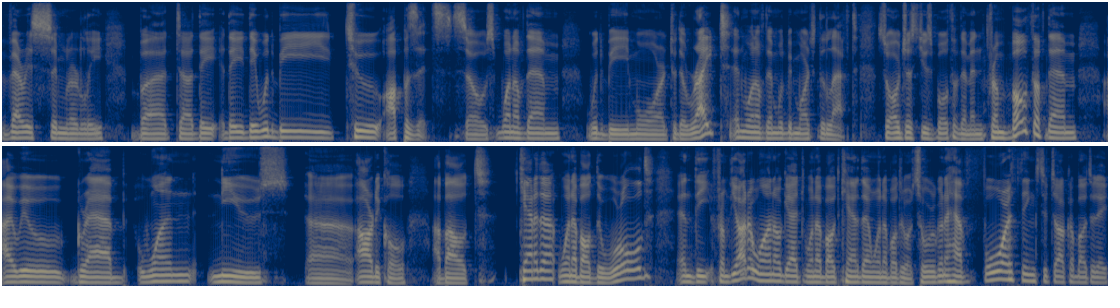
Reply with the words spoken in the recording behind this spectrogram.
very similarly but uh, they they they would be two opposites. So one of them would be more to the right and one of them would be more to the left so i'll just use both of them and from both of them i will grab one news uh, article about Canada, one about the world, and the from the other one I'll get one about Canada and one about the world. So we're gonna have four things to talk about today.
